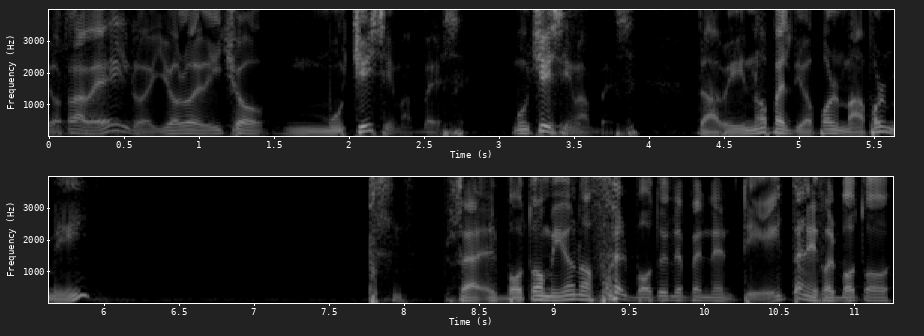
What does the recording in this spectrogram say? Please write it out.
otra vez, y lo- yo lo he dicho muchísimas veces, muchísimas veces, David no perdió por más por mí. o sea, el voto mío no fue el voto independentista, ni fue el voto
